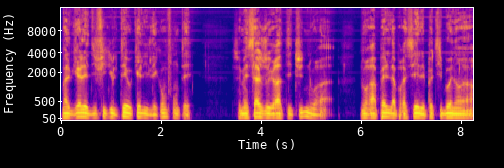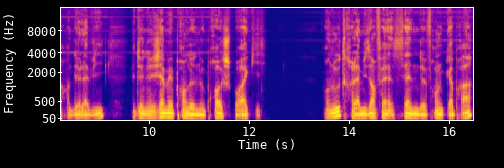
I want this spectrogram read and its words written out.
malgré les difficultés auxquelles il est confronté. Ce message de gratitude nous, ra- nous rappelle d'apprécier les petits bonheurs de la vie et de ne jamais prendre nos proches pour acquis. En outre, la mise en scène de Frank Capra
